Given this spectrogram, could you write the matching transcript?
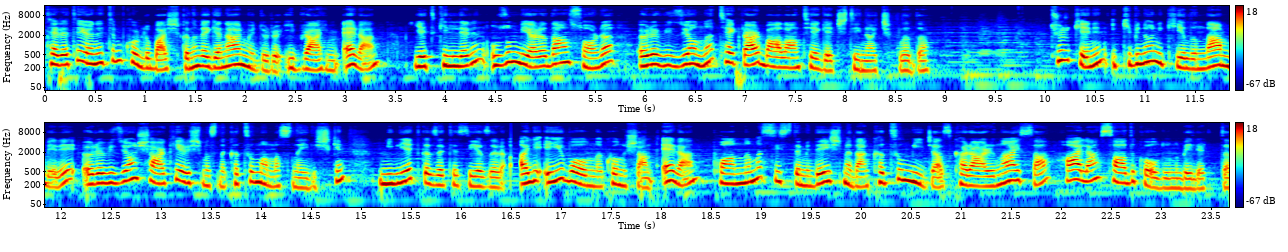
TRT Yönetim Kurulu Başkanı ve Genel Müdürü İbrahim Eren, yetkililerin uzun bir aradan sonra Eurovision'la tekrar bağlantıya geçtiğini açıkladı. Türkiye'nin 2012 yılından beri Eurovision şarkı yarışmasına katılmamasına ilişkin Milliyet gazetesi yazarı Ali Eyüboğlu'na konuşan Eren, puanlama sistemi değişmeden katılmayacağız kararına ise halen sadık olduğunu belirtti.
